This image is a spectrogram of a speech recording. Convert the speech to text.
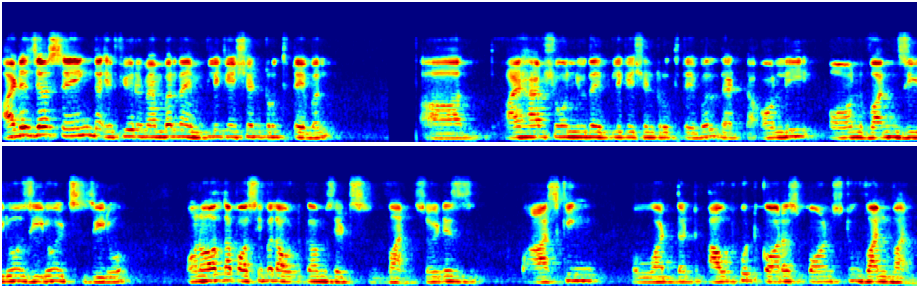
I was just saying that if you remember the implication truth table, uh, I have shown you the implication truth table that only on 1, 0, 0, it's 0. On all the possible outcomes, it's 1. So it is asking what that output corresponds to 1, 1.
